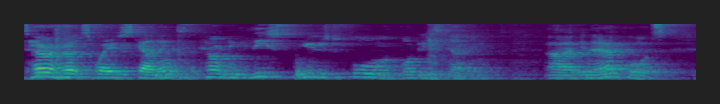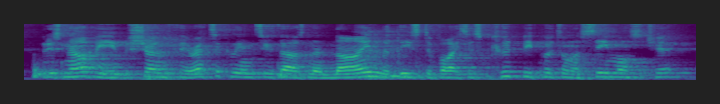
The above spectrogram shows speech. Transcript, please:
terahertz wave scanning. It's the currently least used form of body scanning uh, in airports. But it's now being shown theoretically in 2009 that these devices could be put on a CMOS chip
